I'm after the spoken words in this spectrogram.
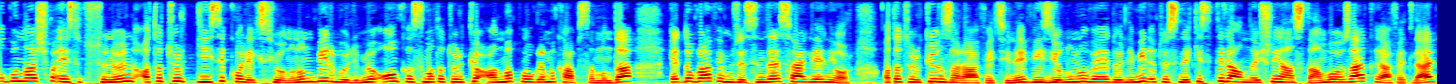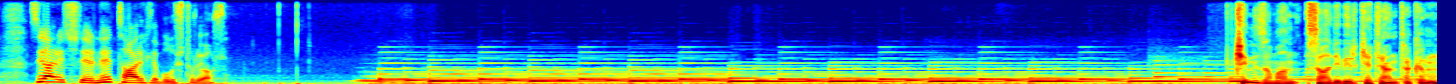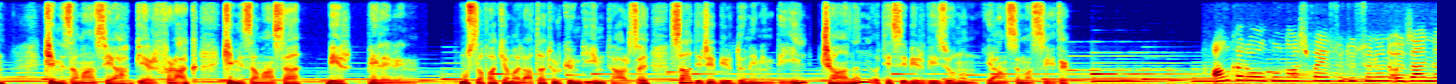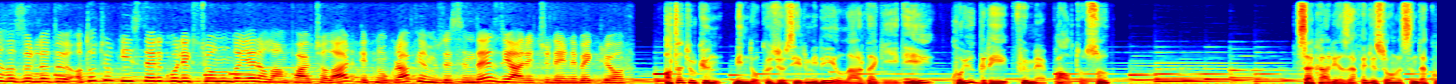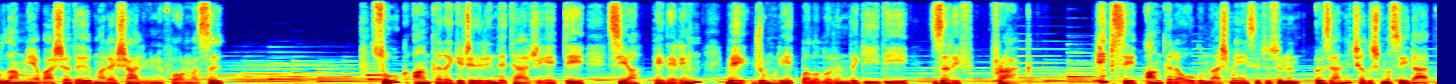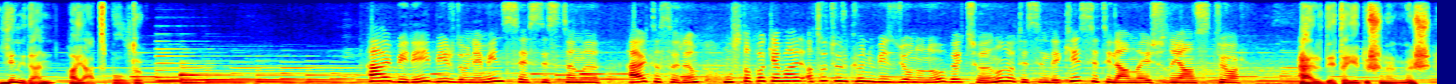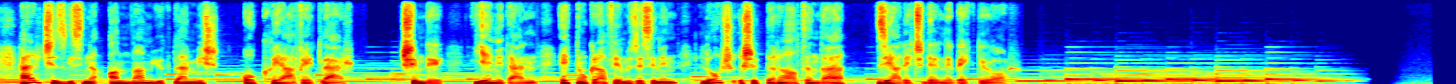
Olgunlaşma Enstitüsü'nün Atatürk Giysi Koleksiyonu'nun bir bölümü 10 Kasım Atatürk'ü anma programı kapsamında Etnografya Müzesi'nde sergileniyor. Atatürk'ün zarafetini, vizyonunu ve dönemin ötesindeki stil anlayışını yansıtan bu özel kıyafetler ziyaretçilerini tarihle buluşturuyor. Kimi zaman sade bir keten takım, kimi zaman siyah bir frak, kimi zamansa bir pelerin. Mustafa Kemal Atatürk'ün giyim tarzı sadece bir dönemin değil, çağının ötesi bir vizyonun yansımasıydı. Ankara Olgunlaşma Enstitüsü'nün özenle hazırladığı Atatürk giysileri koleksiyonunda yer alan parçalar Etnografya Müzesi'nde ziyaretçilerini bekliyor. Atatürk'ün 1920'li yıllarda giydiği koyu gri füme paltosu, Sakarya Zaferi sonrasında kullanmaya başladığı Mareşal üniforması, soğuk Ankara gecelerinde tercih ettiği siyah pelerin ve Cumhuriyet balolarında giydiği zarif frak. Hepsi Ankara Olgunlaşma Enstitüsü'nün özenli çalışmasıyla yeniden hayat buldu. Her biri bir dönemin sessiz tanığı. Her tasarım Mustafa Kemal Atatürk'ün vizyonunu ve çağının ötesindeki stil anlayışını yansıtıyor. Her detayı düşünülmüş, her çizgisine anlam yüklenmiş o kıyafetler. Şimdi yeniden Etnografya Müzesi'nin loş ışıkları altında ziyaretçilerini bekliyor.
